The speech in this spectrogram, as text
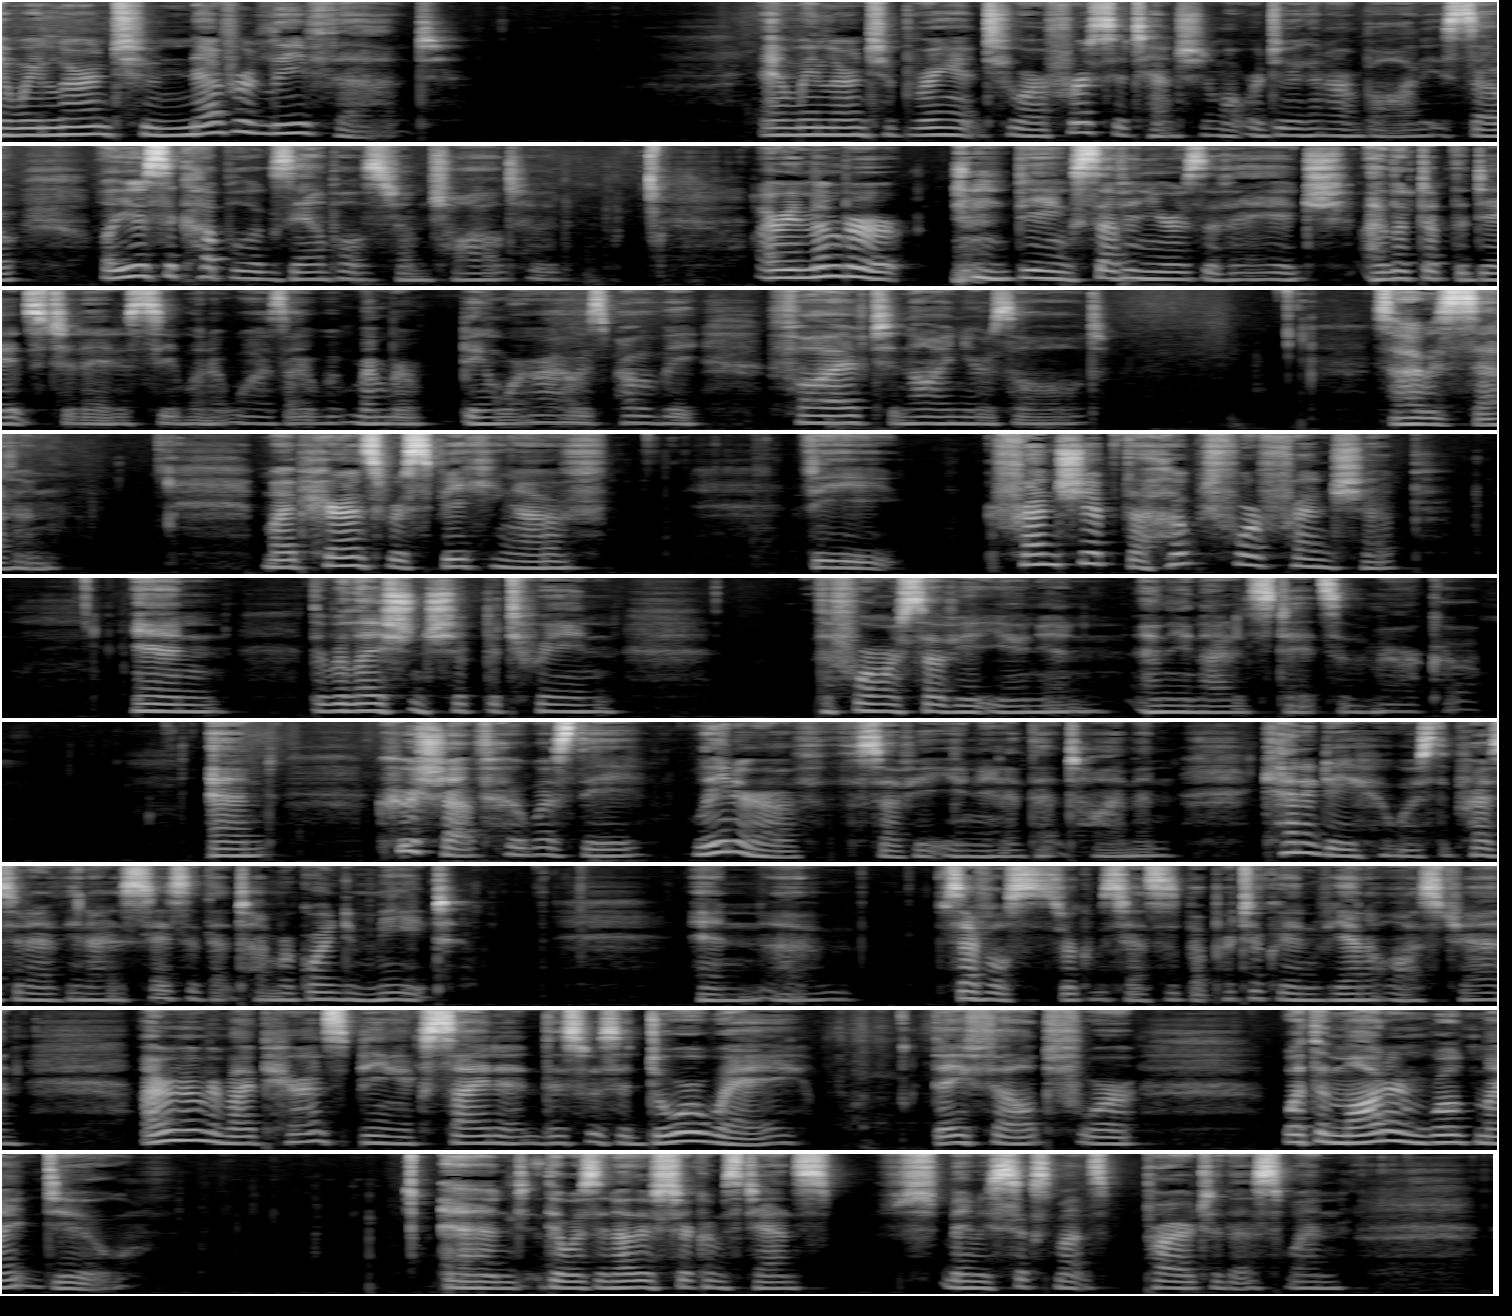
And we learn to never leave that. And we learn to bring it to our first attention, what we're doing in our bodies. So I'll use a couple examples from childhood. I remember being seven years of age. I looked up the dates today to see when it was. I remember being where I was probably five to nine years old. So I was seven. My parents were speaking of the friendship, the hoped for friendship in the relationship between the former Soviet Union and the United States of America. And Khrushchev, who was the leader of the Soviet Union at that time, and Kennedy, who was the president of the United States at that time, were going to meet in um, several circumstances, but particularly in Vienna, Austria. And I remember my parents being excited. This was a doorway they felt for what the modern world might do. And there was another circumstance, maybe six months prior to this, when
